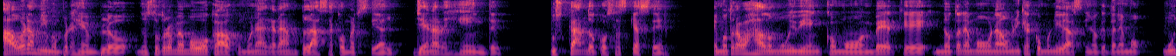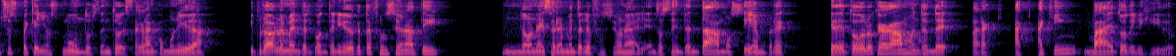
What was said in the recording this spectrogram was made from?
Ahora mismo, por ejemplo, nosotros hemos evocado como una gran plaza comercial llena de gente buscando cosas que hacer hemos trabajado muy bien como en ver que no tenemos una única comunidad, sino que tenemos muchos pequeños mundos dentro de esa gran comunidad y probablemente el contenido que te funciona a ti no necesariamente le funciona a él. Entonces intentamos siempre que de todo lo que hagamos entender para a, a quién va esto dirigido.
